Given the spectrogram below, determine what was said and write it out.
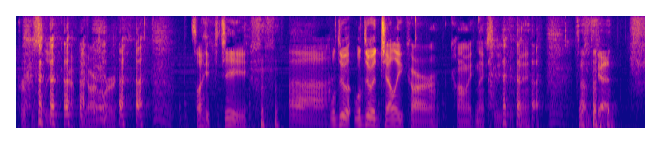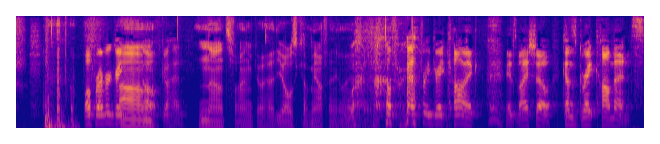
purposely crappy artwork. It's like, gee, Uh, we'll do it. We'll do a Jelly Car comic next week. Okay. Sounds good. well, for every great Um, oh, go ahead. no, it's fine. Go ahead. You always cut me off anyway. so- Well, for every great comic, it's my show. Comes great comments,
